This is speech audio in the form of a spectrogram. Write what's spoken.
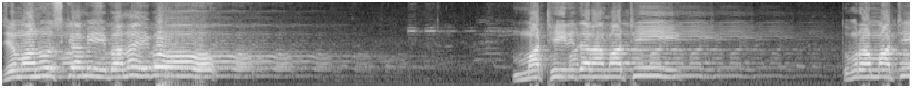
যে মানুষকে আমি বানাইব, মাটির দ্বারা মাটি, তোমরা মাটি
